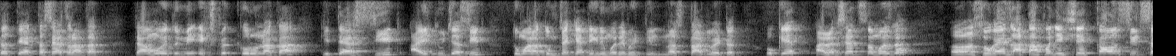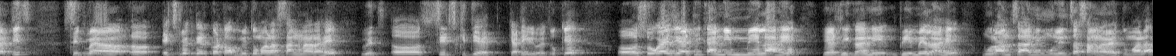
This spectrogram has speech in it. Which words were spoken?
तर त्या तशाच राहतात. त्यामुळे तुम्ही एक्सपेक्ट करू नका की त्या सीट आय क्यूच्या सीट तुम्हाला तुमच्या कॅटेगरीमध्ये भेटतील. नसतात भेटत. ओके आ लक्षात समजलं सो गाईज आता आपण एकशे एक्कावन्न सीटसाठीच सीट एक्सपेक्टेड कट ऑफ मी तुम्हाला सांगणार आहे विथ सीट्स किती आहेत category wise okay so guys या ठिकाणी मेल आहे. या ठिकाणी फिमेल आहे. मुलांचा आणि मुलींचा सांगणार आहे तुम्हाला.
